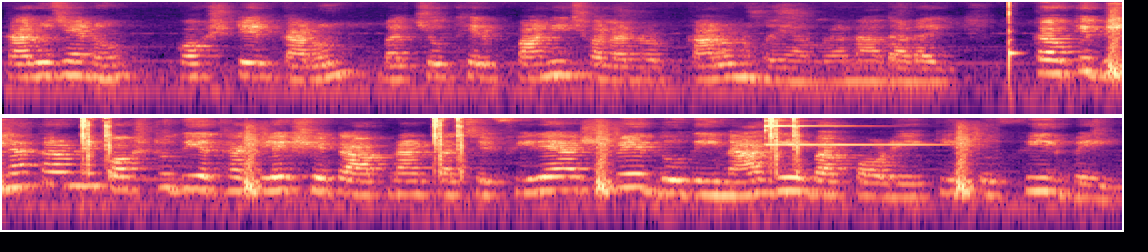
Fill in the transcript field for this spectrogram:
কারও যেন কষ্টের কারণ বা চোখের পানি ছড়ানোর কারণ হয়ে আমরা না দাঁড়াই। কাউকে বিনা কারণে কষ্ট দিয়ে থাকলে সেটা আপনার কাছে ফিরে আসবে, দুদিন আগে বা পরে, কিন্তু ফিরবেই।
